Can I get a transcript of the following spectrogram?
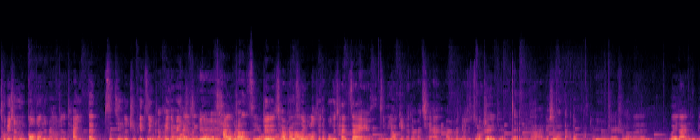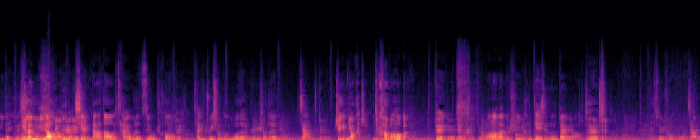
特别像那种高端的人，我觉得他在资金的支配自由上，他已经没有什么他已经有财务上的自由，对对财务上自由他了，所以他不会太在乎你要给他多少钱，而是说你要去做什么对对对。对。啊，你要想办法打动他。对，嗯。这也是我们未来努力的一个未来努力的小目目标对对对先拿到财务的自由之后，对才去追求更多的人生的这种价值。对，这个你要看谁？你就看王老板。对对对对对，王老板就是一个很典型的代表。对对对，所以说我们要加油。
